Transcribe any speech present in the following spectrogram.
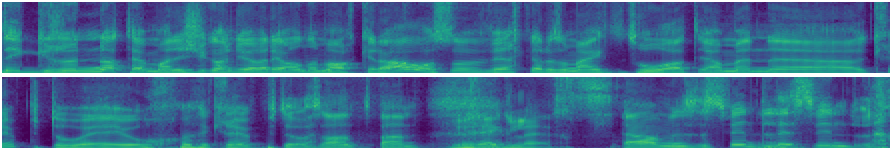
det er grunner til at man ikke kan gjøre det i andre markeder, og så virker det som enkelte tror at ja, men uh, krypto er jo krypto. sant? Men, Regulert. Ja, men svindel er svindel.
